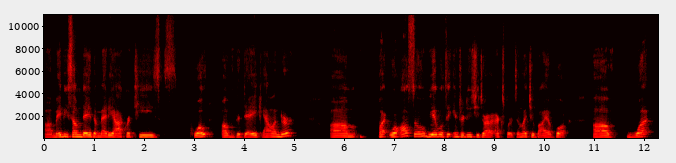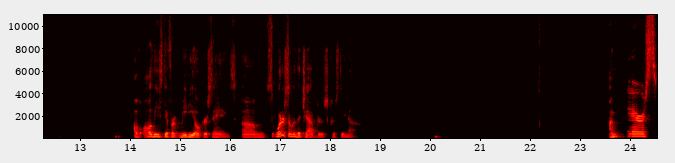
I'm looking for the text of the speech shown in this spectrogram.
uh, maybe someday the Mediocrates quote of the day calendar. Um, but we'll also be able to introduce you to our experts and let you buy a book of what of all these different mediocre sayings. Um, so what are some of the chapters, Christina? I'm There's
